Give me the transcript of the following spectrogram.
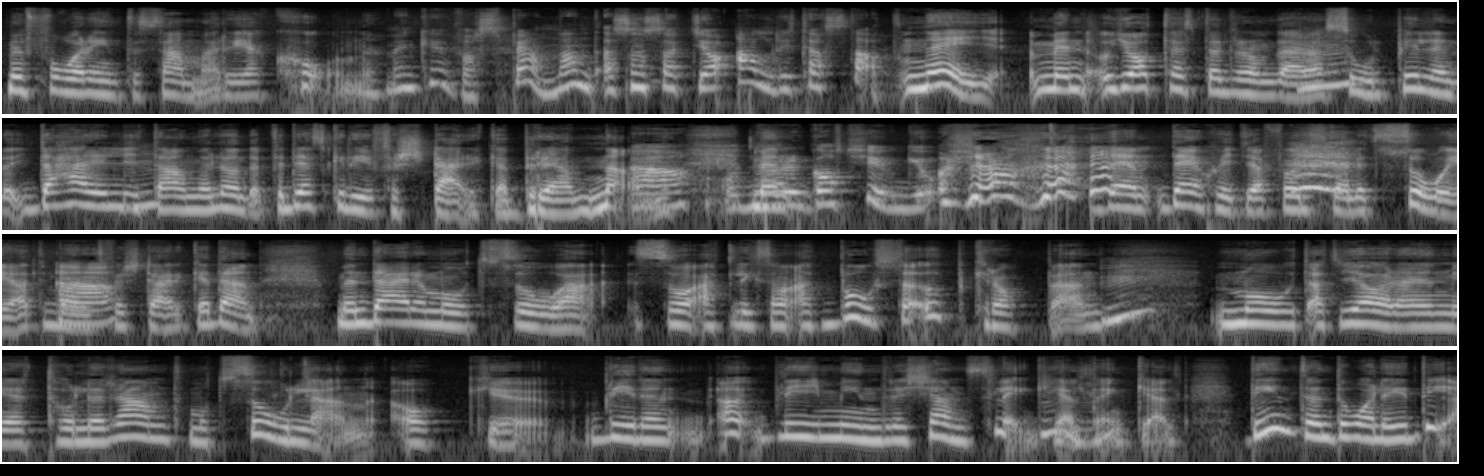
men får inte samma reaktion. Men gud vad spännande. Alltså, som sagt, jag har aldrig testat. Nej, men och jag testade de där solpillerna. Det här är lite annorlunda för det skulle ju förstärka brännan. Ja, och nu men har det gått 20 år. den, den skiter jag fullständigt så i, att behöver Ja. inte förstärka den. Men däremot så, så att, liksom, att boosta upp kroppen Mm. Mot att göra den mer tolerant mot solen och eh, bli, den, ja, bli mindre känslig Mm. helt enkelt. Det är inte en dålig idé.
